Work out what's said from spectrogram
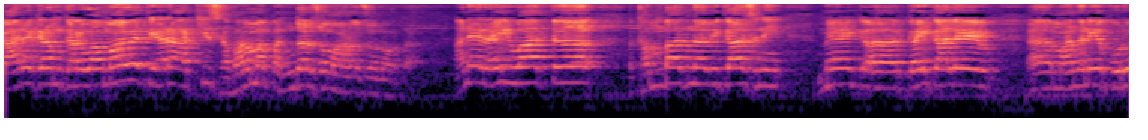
કાર્યક્રમ કરવામાં આવે ત્યારે આખી સભામાં પંદરસો માણસો નહોતા. અને રહી વાત ખંભાતના વિકાસની. મેં ગઈકાલે માનનીય પૂર્વ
